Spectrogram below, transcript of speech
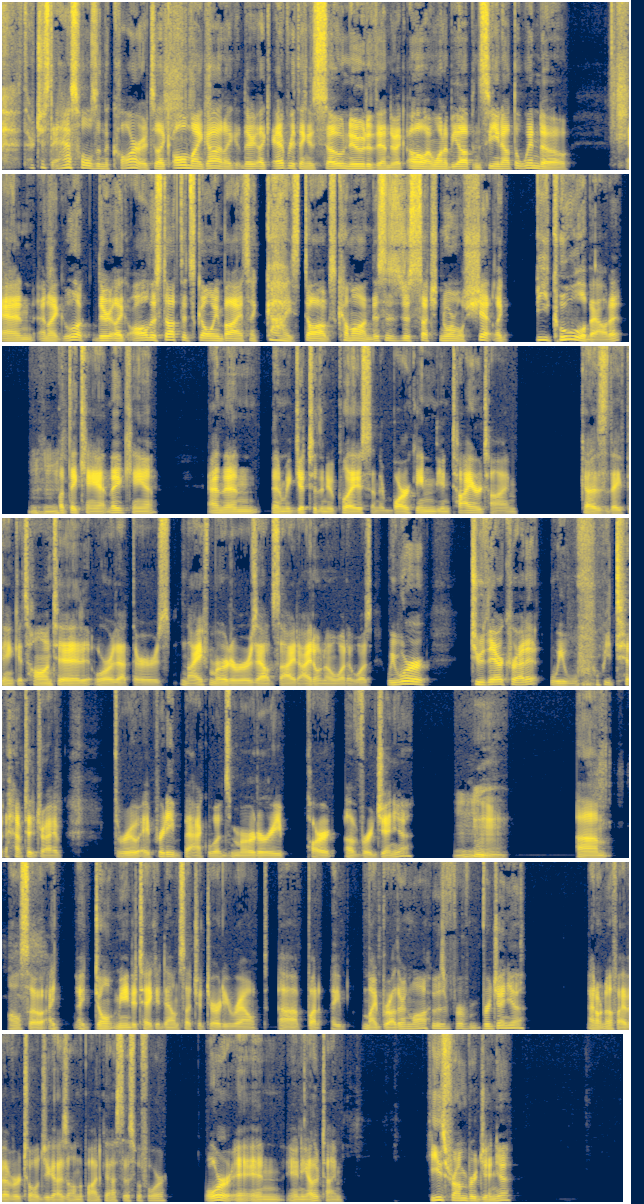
they're just assholes in the car. It's like, oh my god, like they're like everything is so new to them. They're like, oh, I want to be up and seeing out the window. And and like, look, they're like all the stuff that's going by. It's like, guys, dogs, come on. This is just such normal shit. Like, be cool about it. Mm-hmm. But they can't. They can't. And then then we get to the new place and they're barking the entire time because they think it's haunted or that there's knife murderers outside. I don't know what it was. We were, to their credit, we we did have to drive through a pretty backwoods murdery part of Virginia. Mm. Hmm. Um, also, I I don't mean to take it down such a dirty route, uh, but I my brother in law who's from Virginia. I don't know if I've ever told you guys on the podcast this before, or in, in any other time. He's from Virginia.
